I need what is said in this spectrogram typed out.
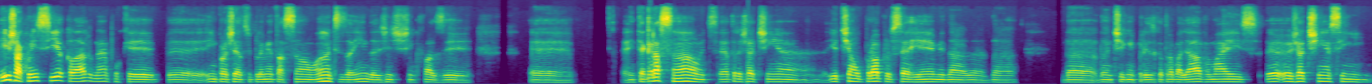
e já conhecia, claro, né, porque em projetos de implementação, antes ainda, a gente tinha que fazer integração, etc. Já tinha, e tinha o próprio CRM da, da, da da, antiga empresa que eu trabalhava, mas eu, eu já tinha assim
